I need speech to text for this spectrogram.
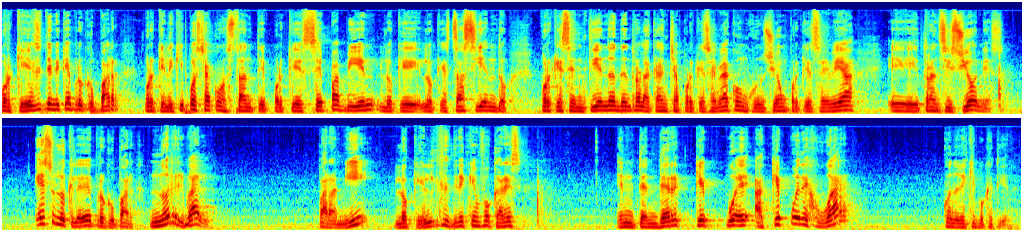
porque él se tiene que preocupar porque el equipo sea constante, porque sepa bien lo que, lo que está haciendo, porque se entiendan dentro de la cancha, porque se vea conjunción, porque se vea eh, transiciones. Eso es lo que le debe preocupar, no el rival. Para mí, lo que él se tiene que enfocar es entender qué puede, a qué puede jugar con el equipo que tiene.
